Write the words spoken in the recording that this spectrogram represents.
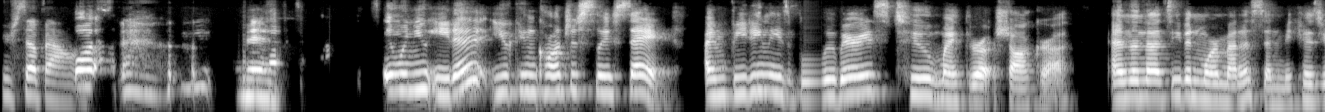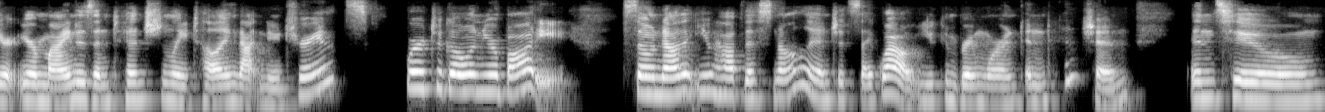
You're so balanced. Well, and when you eat it, you can consciously say, I'm feeding these blueberries to my throat chakra. And then that's even more medicine because your, your mind is intentionally telling that nutrients where to go in your body. So now that you have this knowledge, it's like, wow, you can bring more intention into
